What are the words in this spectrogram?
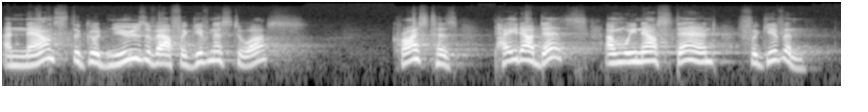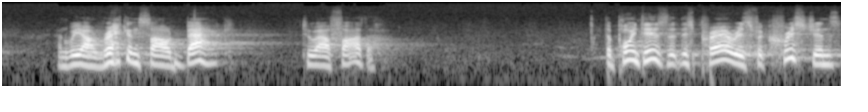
announced the good news of our forgiveness to us. Christ has paid our debts, and we now stand forgiven. And we are reconciled back to our Father. The point is that this prayer is for Christians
